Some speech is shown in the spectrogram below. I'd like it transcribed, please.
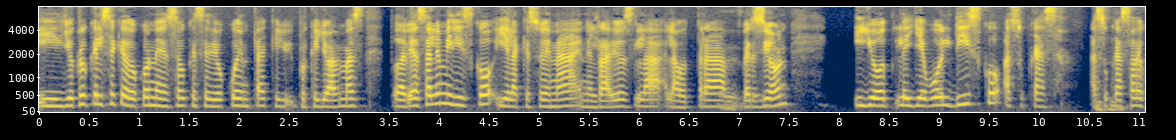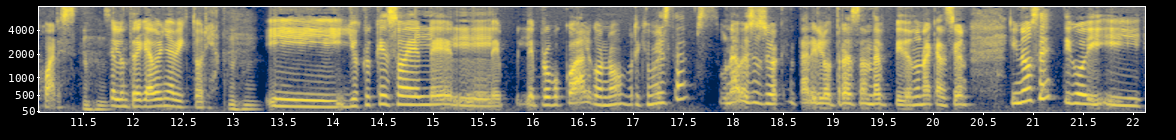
Y yo creo que él se quedó con eso, que se dio cuenta, que porque yo además todavía sale mi disco y la que suena en el radio es la, la otra versión. Y yo le llevo el disco a su casa, a su casa de Juárez. Se lo entregué a doña Victoria. Y yo creo que eso a él le, le, provocó algo, ¿no? Porque me está, pues, una vez se subió a cantar y la otra se anda pidiendo una canción. Y no sé, digo, y,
